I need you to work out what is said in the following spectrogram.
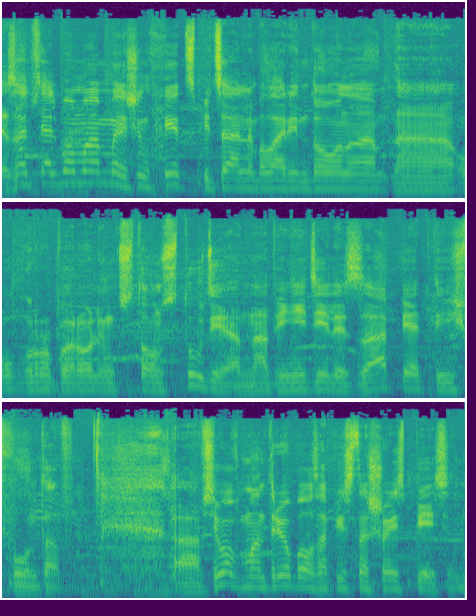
Для записи альбома Machine Head специально была арендована э, у группы Rolling Stone Studio на две недели за 5000 фунтов. Э, всего в Монтрео было записано 6 песен.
